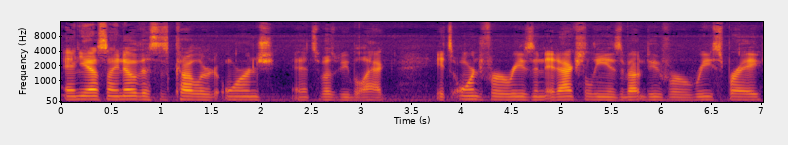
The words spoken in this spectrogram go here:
And yes, I know this is colored orange and it's supposed to be black. It's orange for a reason. It actually is about due for a respray.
